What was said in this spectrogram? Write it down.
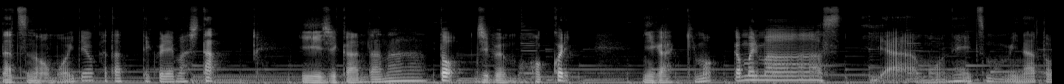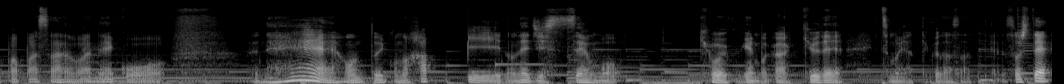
夏の思い出を語ってくれました。いい時間だなぁと自分もほっこり。2学期も頑張ります。いやもうねいつも港パパさんはねこうねえ本当にこのハッピーのね実践を教育現場学級でいつもやってくださってそして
